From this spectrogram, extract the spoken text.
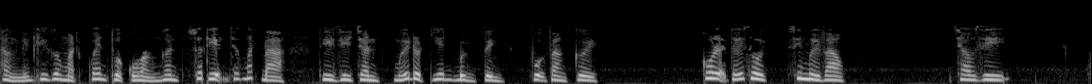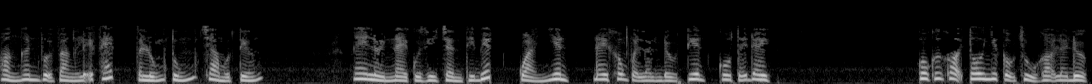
Thẳng đến khi gương mặt quen thuộc của Hoàng Ngân xuất hiện trước mắt bà, thì dì Trần mới đột nhiên bừng tỉnh, vội vàng cười. Cô lại tới rồi, xin mời vào. Chào dì. Hoàng Ngân vội vàng lễ phép và lúng túng chào một tiếng. Nghe lời này của dì Trần thì biết, quả nhiên, đây không phải lần đầu tiên cô tới đây. Cô cứ gọi tôi như cậu chủ gọi là được,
